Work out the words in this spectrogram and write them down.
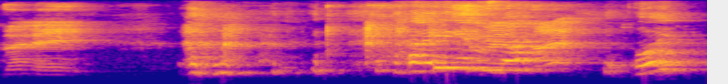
Adorei. Aí eles... Né? Oi?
